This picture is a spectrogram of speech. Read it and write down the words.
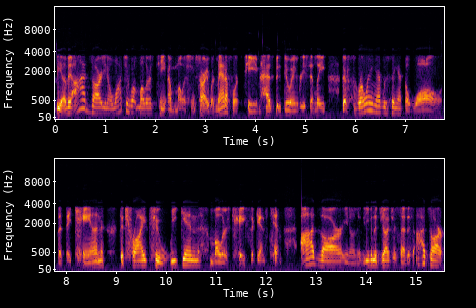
the the odds are, you know, watching what Mueller's team, uh, Mueller's team, sorry, what Manafort's team has been doing recently, they're throwing everything at the wall that they can to try to weaken Mueller's case against him. Odds are, you know, even the judge has said this. Odds are,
